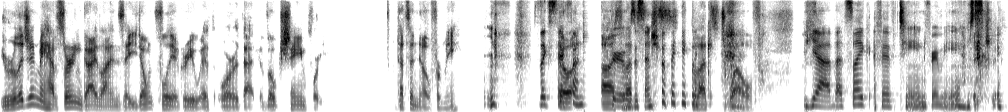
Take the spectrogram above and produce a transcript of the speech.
your religion may have certain guidelines that you don't fully agree with or that evoke shame for you. That's a no for me. it's like sex so, on Uh, that's, essentially. So that's 12. Yeah, that's like 15 for me. I'm just kidding.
